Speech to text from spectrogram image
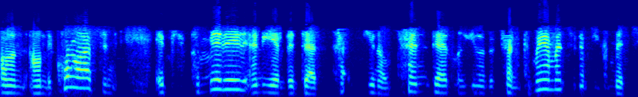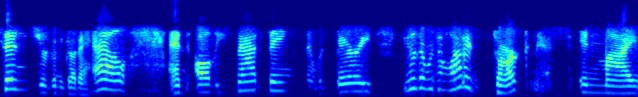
on on the cross, and if you committed any of the dead, you know, ten deadly, you know, the Ten Commandments, and if you commit sins, you're going to go to hell, and all these bad things. It was very, you know, there was a lot of darkness in my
